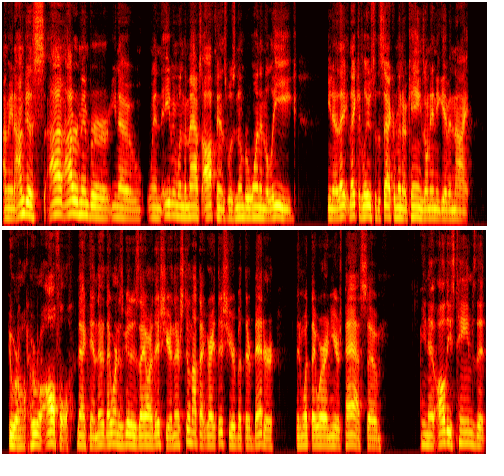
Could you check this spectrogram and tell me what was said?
I mean, I'm just I, I remember you know when even when the Mavs offense was number one in the league, you know, they, they could lose to the Sacramento Kings on any given night, who were who were awful back then. They they weren't as good as they are this year, and they're still not that great this year, but they're better than what they were in years past. So, you know, all these teams that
